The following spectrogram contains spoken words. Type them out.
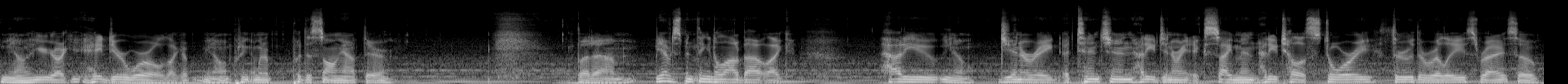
you know you're like hey dear world like you know I'm putting I'm gonna put this song out there. But um, yeah, I've just been thinking a lot about like how do you you know generate attention? How do you generate excitement? How do you tell a story through the release, right? So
